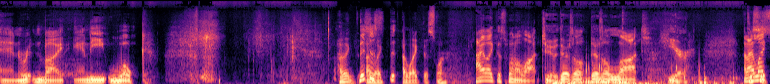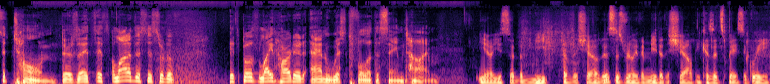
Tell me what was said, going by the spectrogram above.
and written by Andy Woke. I think This I is like the- I like this one. I like this one a lot too. There's a there's a lot here, and I like is- the tone. There's it's it's a lot of this is sort of it's both lighthearted and wistful at the same time. You know, you said the meat of the show. This is really the meat of the show because it's basically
